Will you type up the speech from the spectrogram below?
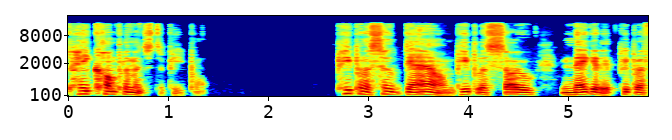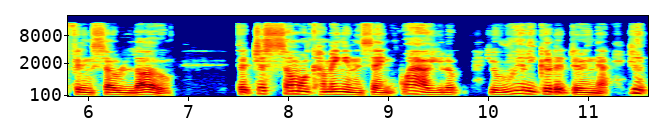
Pay compliments to people. People are so down, people are so negative, people are feeling so low that just someone coming in and saying, Wow, you look, you're really good at doing that. You look,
